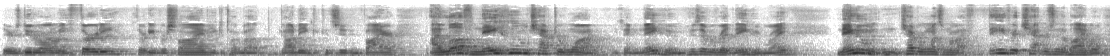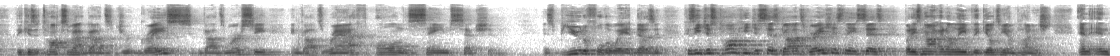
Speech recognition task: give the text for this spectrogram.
There's Deuteronomy 30, 30 verse 5. You can talk about God being a consuming fire. I love Nahum chapter 1. You think, Nahum? Who's ever read Nahum, right? Nahum chapter 1 is one of my favorite chapters in the Bible because it talks about God's grace, God's mercy, and God's wrath all in the same section. It's beautiful the way it does it. Because he just talks, he just says God's gracious, and he says, but he's not going to leave the guilty unpunished. And, and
